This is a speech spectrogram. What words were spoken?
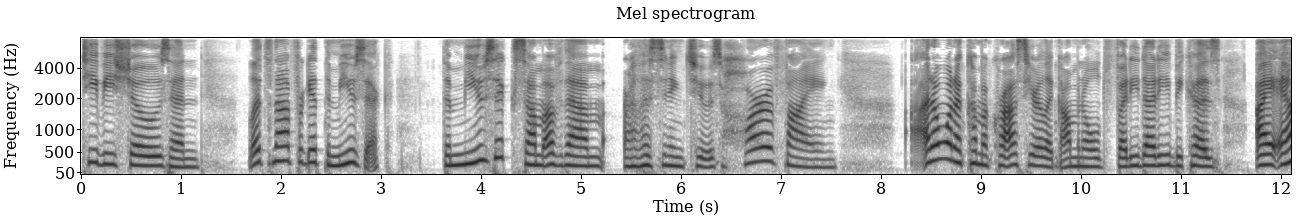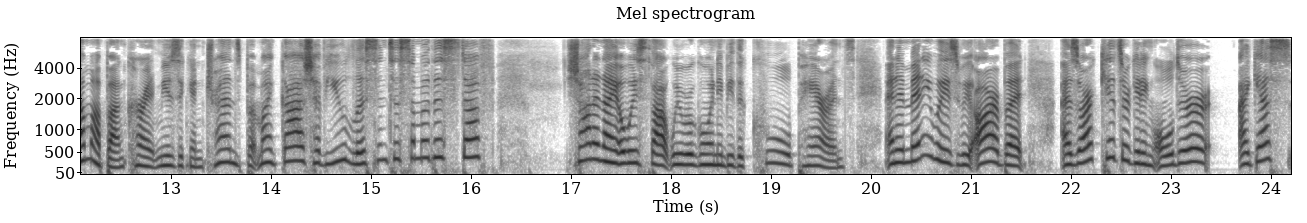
TV shows, and let's not forget the music. The music some of them are listening to is horrifying I don't want to come across here like I'm an old fuddy duddy because I am up on current music and trends, but my gosh, have you listened to some of this stuff? Sean and I always thought we were going to be the cool parents, and in many ways we are, but as our kids are getting older, I guess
